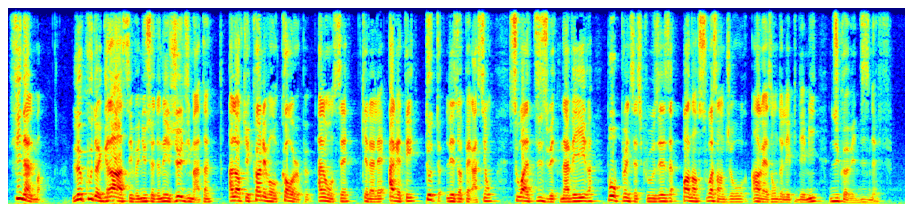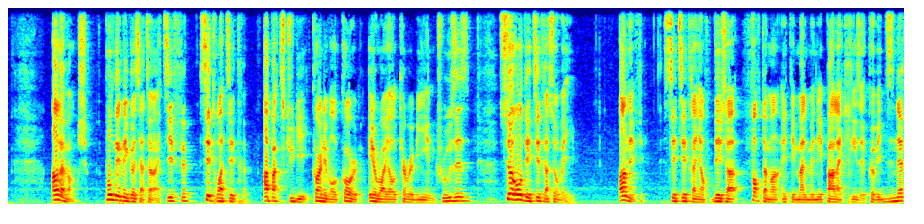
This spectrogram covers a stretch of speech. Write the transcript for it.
Finalement, le coup de grâce est venu se donner jeudi matin, alors que Carnival Corp annonçait qu'elle allait arrêter toutes les opérations, soit 18 navires, pour Princess Cruises pendant 60 jours en raison de l'épidémie du COVID-19. En revanche, pour des négociateurs actifs, ces trois titres, en particulier Carnival Corp et Royal Caribbean Cruises, seront des titres à surveiller. En effet, ces titres ayant déjà fortement été malmenés par la crise COVID-19,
